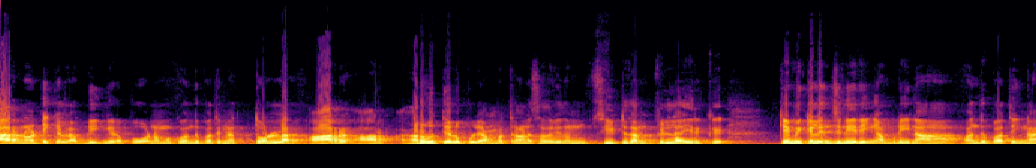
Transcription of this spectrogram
ஆரோனாட்டிக்கல் அப்படிங்கிறப்போ நமக்கு வந்து பார்த்திங்கன்னா தொல்லை ஆறு ஆறு அறுபத்தேழு புள்ளி ஐம்பத்தி நாலு சதவீதம் சீட்டு தான் ஃபில் ஆயிருக்கு. கெமிக்கல் இன்ஜினியரிங் அப்படின்னா வந்து பார்த்திங்கன்னா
